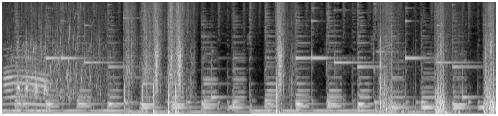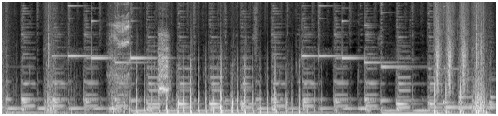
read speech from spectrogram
안녕.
